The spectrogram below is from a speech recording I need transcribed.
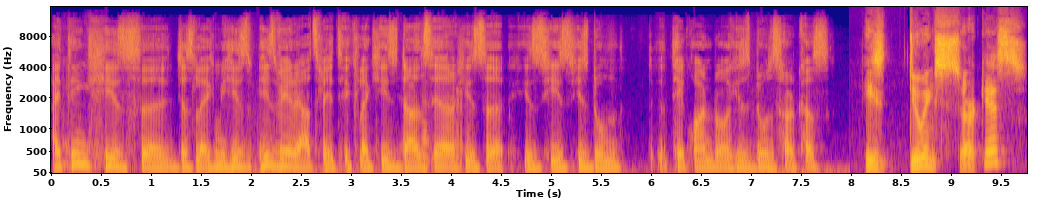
I think he's uh, just like me. He's he's very athletic. Like he's does here. He's uh, he's he's he's doing taekwondo. He's doing circus. He's doing circus?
